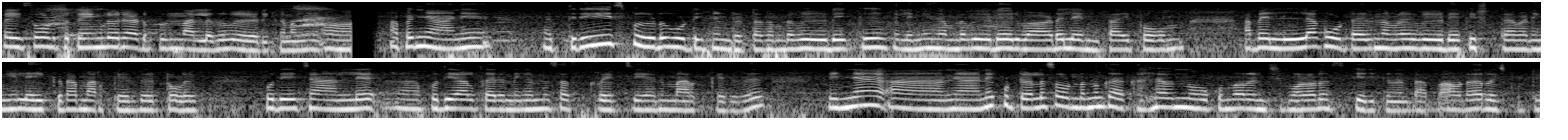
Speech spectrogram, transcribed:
പൈസ കൊടുത്തിട്ടെങ്കിലും ഒരു അടുപ്പ് നല്ലത് മേടിക്കണം. അപ്പം ഞാൻ ഒത്തിരി സ്പീഡ് കൂട്ടിയിട്ടുണ്ട് കേട്ടോ നമ്മുടെ വീഡിയോക്ക് അല്ലെങ്കിൽ നമ്മുടെ വീഡിയോ ഒരുപാട് ലെങ്തായി പോകും. അപ്പോൾ എല്ലാ കൂട്ടുകാരും നമ്മുടെ വീഡിയോക്ക് ഇഷ്ടമാണെങ്കിൽ ലൈക്ക് ഇടാൻ മറക്കരുത് കേട്ടോളൂ പുതിയ ചാനൽ പുതിയ ആൾക്കാരുണ്ടെങ്കിൽ ഒന്ന് സബ്സ്ക്രൈബ് ചെയ്യാനും മറക്കരുത്. പിന്നെ ഞാൻ കുട്ടികളുടെ സൗണ്ടൊന്നും കേൾക്കാനില്ല ഒന്ന് നോക്കുമ്പോൾ റിൻഷിമോളോട് നിസ്കരിക്കുന്നുണ്ട്. അപ്പോൾ അവിടെ റിച്ച്കുട്ടി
